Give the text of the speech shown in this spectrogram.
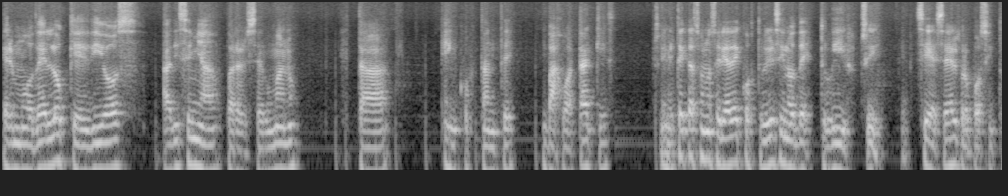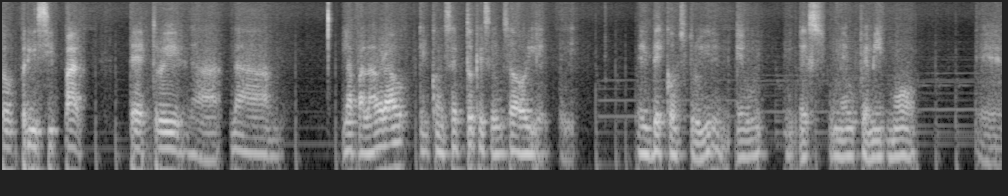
el modelo que Dios ha diseñado para el ser humano está en constante bajo ataques. En este caso no sería de construir, sino destruir. Sí. Sí, ese es el propósito principal de destruir. La, la, palabra, el concepto que se usa hoy, el, de construir, es un eufemismo eh,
